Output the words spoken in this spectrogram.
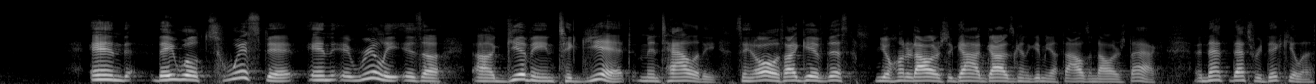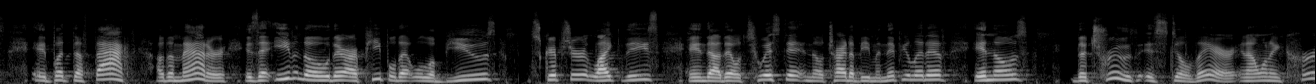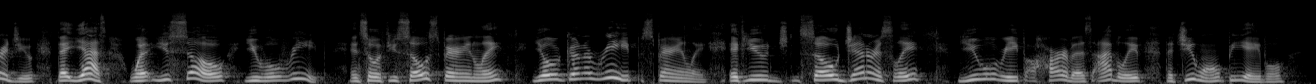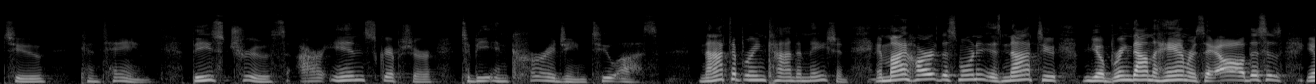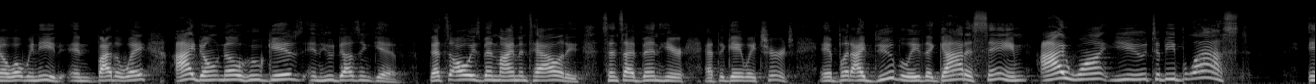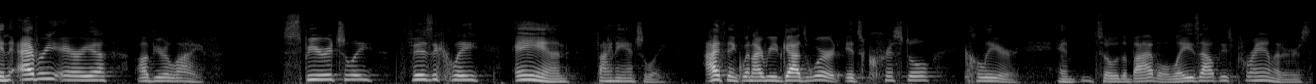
and they will twist it, and it really is a, a giving to get mentality, saying, "Oh, if I give this, you know, hundred dollars to God, God is going to give me a thousand dollars back," and that that's ridiculous. It, but the fact of the matter is that even though there are people that will abuse scripture like these, and uh, they'll twist it and they'll try to be manipulative in those, the truth is still there. And I want to encourage you that yes, what you sow, you will reap. And so if you sow sparingly, you're going to reap sparingly. If you sow generously, you will reap a harvest, I believe, that you won't be able to contain. These truths are in Scripture to be encouraging to us not to bring condemnation. And my heart this morning is not to, you know, bring down the hammer and say, "Oh, this is, you know, what we need." And by the way, I don't know who gives and who doesn't give. That's always been my mentality since I've been here at the Gateway Church. Eh, but I do believe that God is saying, "I want you to be blessed in every area of your life. Spiritually, physically, and financially." I think when I read God's word, it's crystal clear. And so the Bible lays out these parameters,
